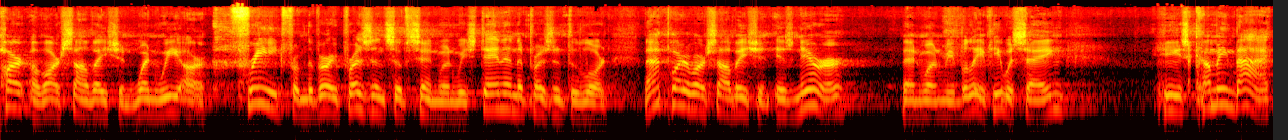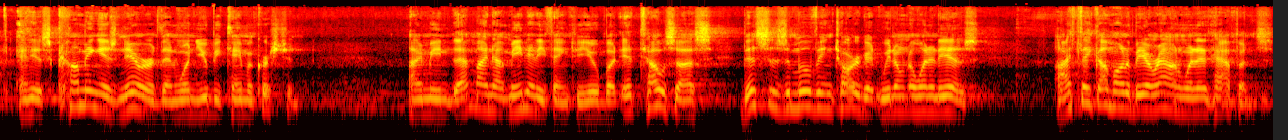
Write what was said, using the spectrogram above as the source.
part of our salvation, when we are freed from the very presence of sin, when we stand in the presence of the Lord, that part of our salvation is nearer than when we believe. He was saying, He's coming back, and His coming is nearer than when you became a Christian. I mean, that might not mean anything to you, but it tells us this is a moving target. We don't know when it is. I think I'm going to be around when it happens.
